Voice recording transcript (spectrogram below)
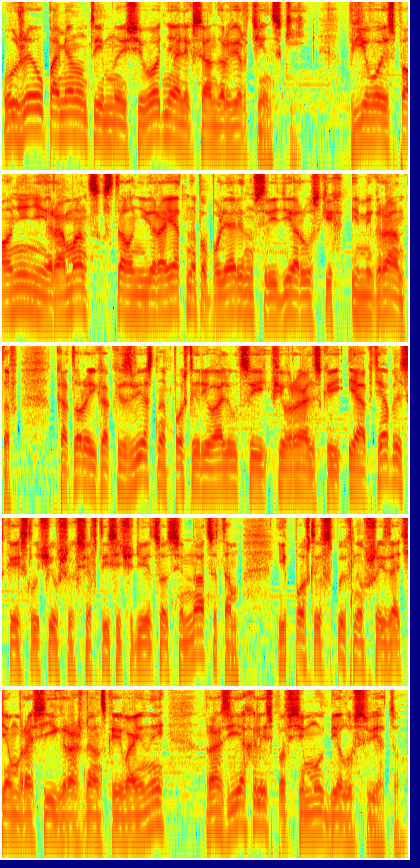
уже упомянутый мной сегодня Александр Вертинский – в его исполнении романс стал невероятно популярен в среде русских иммигрантов, которые, как известно, после революций февральской и октябрьской, случившихся в 1917 и после вспыхнувшей затем в России гражданской войны, разъехались по всему белу свету.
